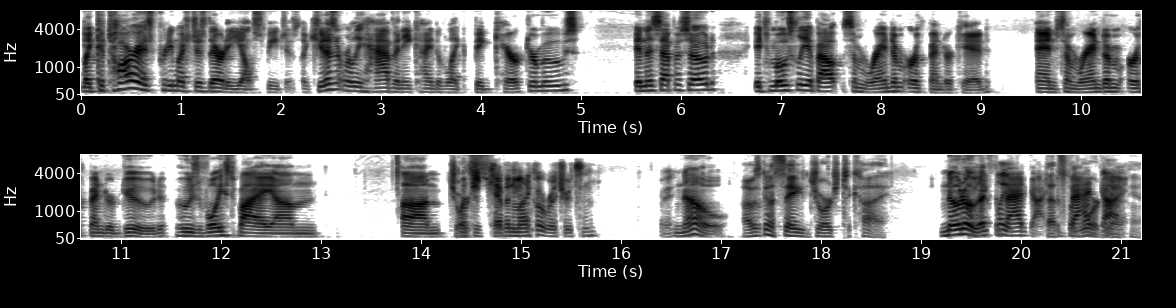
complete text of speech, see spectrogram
like Katara is pretty much just there to yell speeches. Like she doesn't really have any kind of like big character moves in this episode. It's mostly about some random Earthbender kid and some random Earthbender dude who's voiced by um um George what's his- Kevin Michael Richardson. Right? No. I was going to say George Takei. No, no, that's the bad guy. That's the the, bad ward. guy. Yeah, yeah.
